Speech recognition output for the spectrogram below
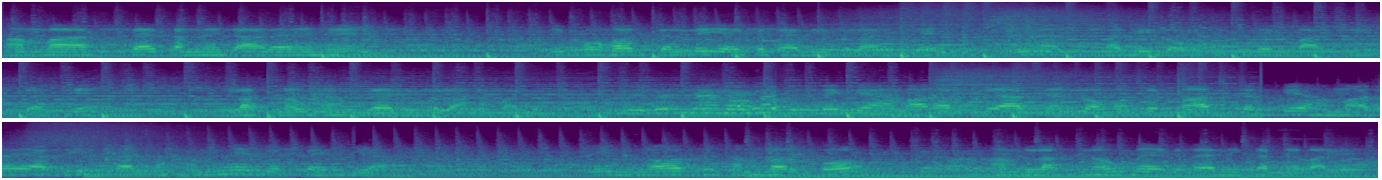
हम तय करने जा रहे हैं कि बहुत जल्दी एक रैली बुलाएँगे। इन सभी लोगों से बातचीत करके लखनऊ में हम रैली बुलाने वाले देखिए, हमारा प्रयास इन लोगों से बात करके हमारे अभी तक हमने जो तय किया है कि 9 दिसंबर को हम लखनऊ में एक रैली करने वाले हैं।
